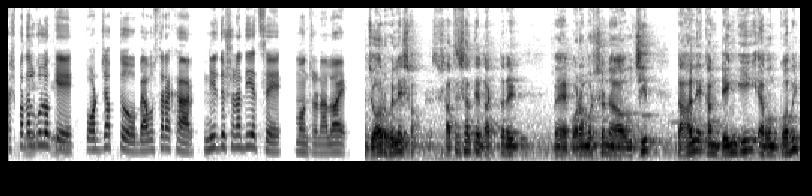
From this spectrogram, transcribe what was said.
হাসপাতালগুলোকে পর্যাপ্ত ব্যবস্থা রাখার নির্দেশনা দিয়েছে মন্ত্রণালয়। জ্বর হলে সাথে সাথে ডাক্তারের পরামর্শ নেওয়া উচিত। তাহলে এখন ডেঙ্গি এবং কোভিড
